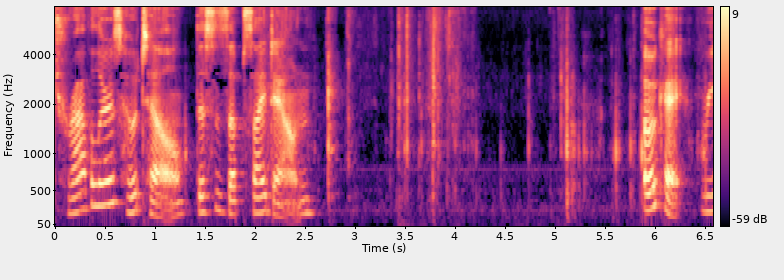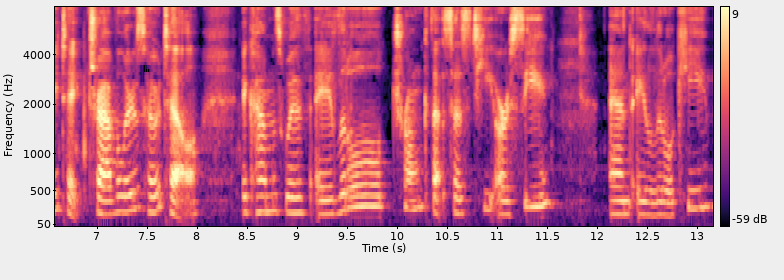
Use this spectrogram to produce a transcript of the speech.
Traveler's Hotel. This is upside down. Okay, retake Traveler's Hotel. It comes with a little trunk that says TRC and a little key.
